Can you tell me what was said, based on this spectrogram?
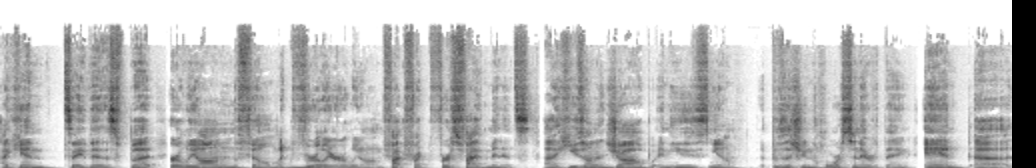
I can say this, but early on in the film, like really early on, first five minutes, uh, he's on a job and he's you know positioning the horse and everything. And uh,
